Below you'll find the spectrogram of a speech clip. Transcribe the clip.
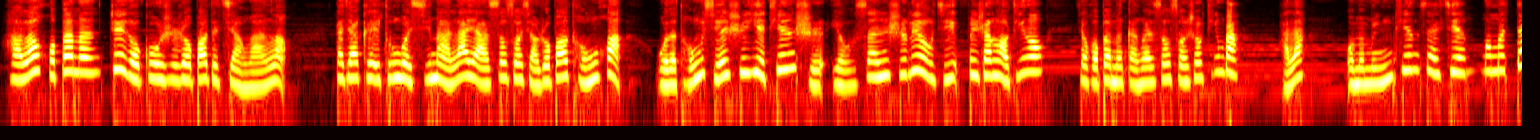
好了，伙伴们，这个故事肉包就讲完了。大家可以通过喜马拉雅搜索“小肉包童话”，我的同学是夜天使，有三十六集，非常好听哦，小伙伴们赶快搜索收听吧。好了，我们明天再见，么么哒。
